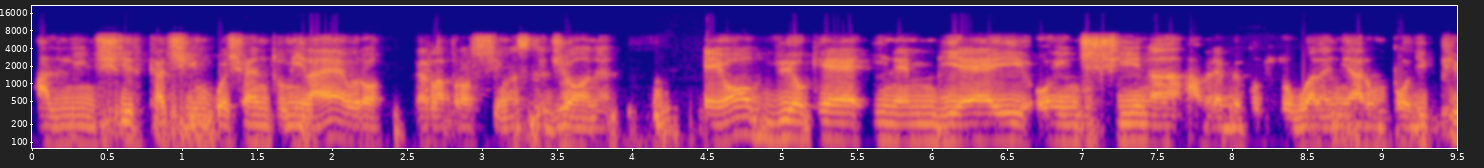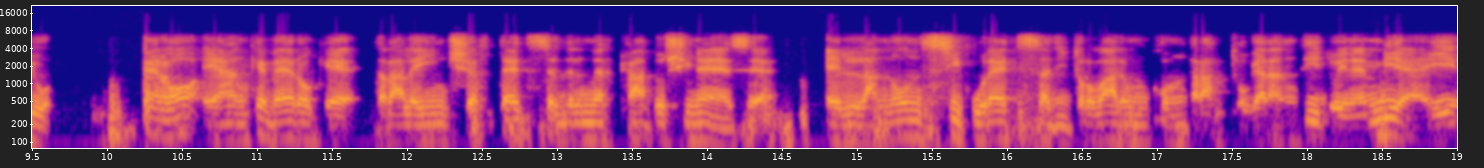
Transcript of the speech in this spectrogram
all'incirca 500.000 euro per la prossima stagione. È ovvio che in NBA o in Cina avrebbe potuto guadagnare un po' di più, però è anche vero che tra le incertezze del mercato cinese e la non sicurezza di trovare un contratto garantito in NBA,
